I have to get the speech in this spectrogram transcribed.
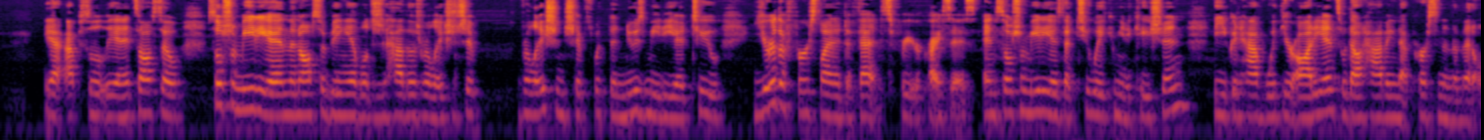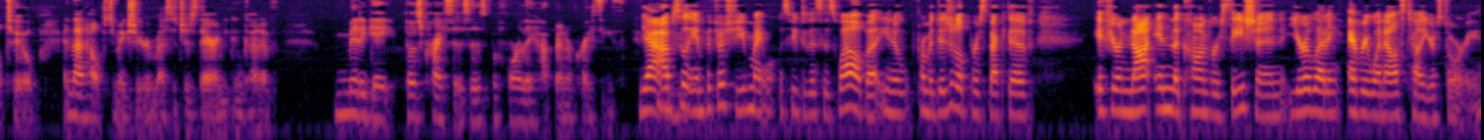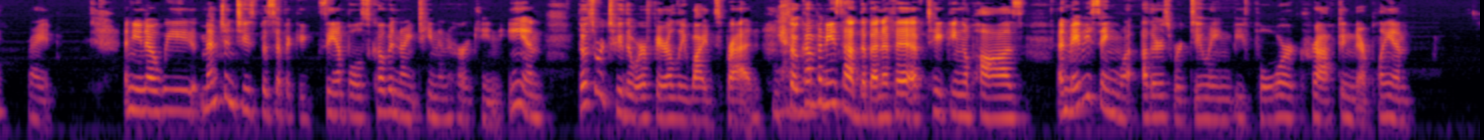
Yeah, absolutely. And it's also social media and then also being able to have those relationship relationships with the news media too. You're the first line of defense for your crisis. And social media is that two-way communication that you can have with your audience without having that person in the middle too. And that helps to make sure your message is there and you can kind of mitigate those crises before they happen or crises. Yeah, mm-hmm. absolutely. And Patricia, you might speak to this as well, but you know, from a digital perspective, if you're not in the conversation, you're letting everyone else tell your story. Right. And you know, we mentioned two specific examples COVID 19 and Hurricane Ian. Those were two that were fairly widespread. Yeah. So companies had the benefit of taking a pause and maybe seeing what others were doing before crafting their plan.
